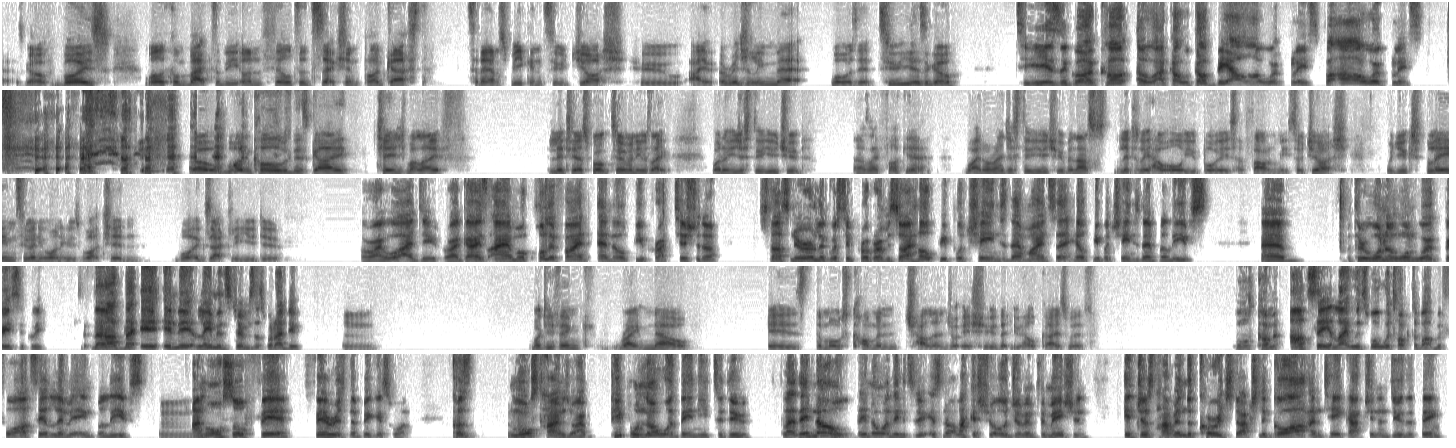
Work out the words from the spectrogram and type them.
Let's go. Boys, welcome back to the Unfiltered Section podcast. Today I'm speaking to Josh, who I originally met, what was it, two years ago? Two years ago, I can't, oh, I can't, we can't beat out our workplace, but our workplace. well, one call with this guy changed my life. Literally, I spoke to him and he was like, why don't you just do YouTube? I was like, fuck yeah. Why don't I just do YouTube? And that's literally how all you boys have found me. So, Josh, would you explain to anyone who's watching what exactly you do? All right, what I do. All right, guys, I am a qualified NLP practitioner. So that's neuro linguistic programming. So I help people change their mindset, help people change their beliefs um, through one on one work, basically. That, that, in layman's terms, that's what I do. Mm. What do you think right now is the most common challenge or issue that you help guys with? Most common i'd say like it's what we talked about before. I'd say limiting beliefs mm. and also fear. Fear is the biggest one. Because most times right people know what they need to do. Like they know they know what they need to do. It's not like a shortage of information. It's just having the courage to actually go out and take action and do the thing.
